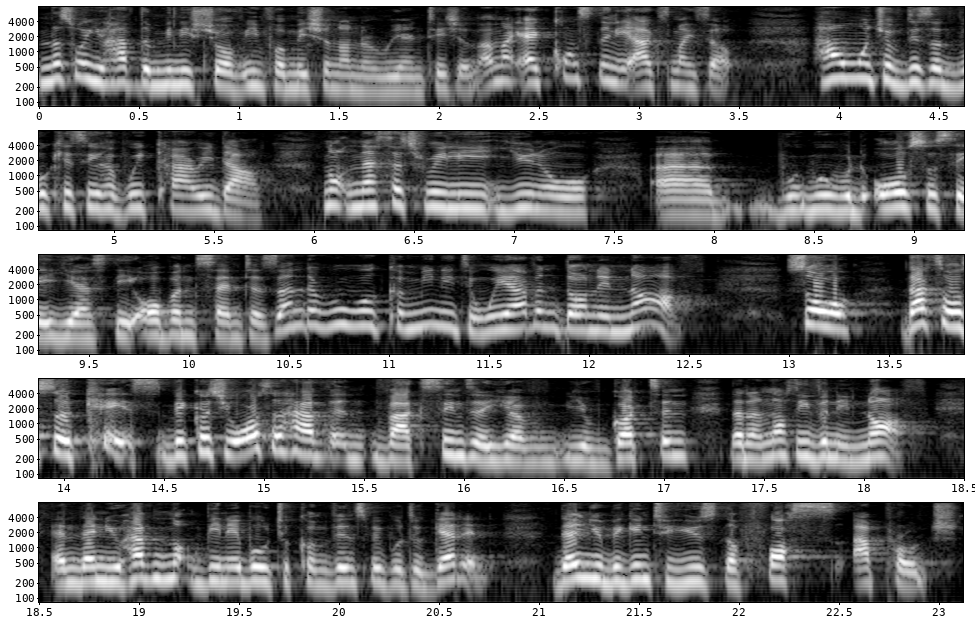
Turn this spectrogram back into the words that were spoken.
And that's why you have the Ministry of Information and Orientation. And I, I constantly ask myself, how much of this advocacy have we carried out? Not necessarily, you know, uh, we, we would also say, yes, the urban centers and the rural community. We haven't done enough. So that's also a case because you also have uh, vaccines that you have you've gotten that are not even enough, and then you have not been able to convince people to get it. Then you begin to use the force approach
